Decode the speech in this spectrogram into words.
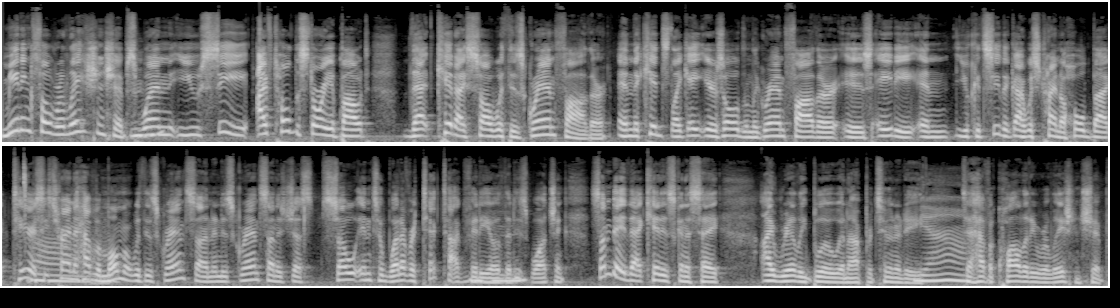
meaningful relationships. Mm-hmm. When you see, I've told the story about that kid I saw with his grandfather, and the kid's like eight years old, and the grandfather is 80, and you could see the guy was trying to hold back tears. He's trying to have a moment with his grandson, and his grandson is just so into whatever TikTok video Mm-hmm. that he's watching. Someday that kid is going to say, I really blew an opportunity Yeah. to have a quality relationship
